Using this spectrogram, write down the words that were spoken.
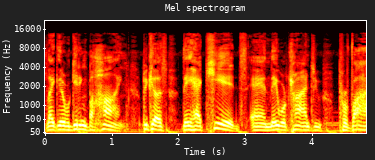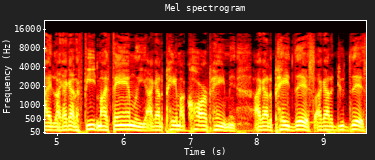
like they were getting behind because they had kids and they were trying to provide, like, I got to feed my family, I got to pay my car payment, I got to pay this, I got to do this.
